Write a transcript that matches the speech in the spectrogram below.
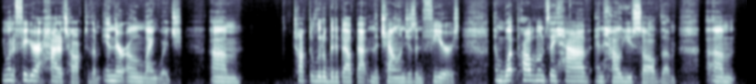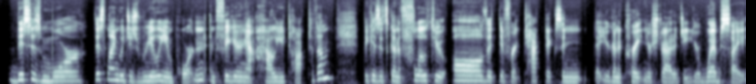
you want to figure out how to talk to them in their own language. Um, talked a little bit about that and the challenges and fears and what problems they have and how you solve them. Um, this is more this language is really important and figuring out how you talk to them because it's going to flow through all the different tactics and that you're going to create in your strategy your website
